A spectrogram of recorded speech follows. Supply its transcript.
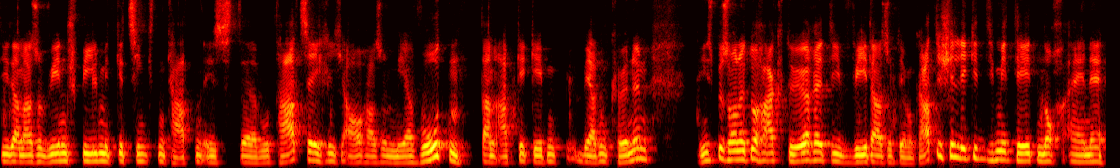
die dann also wie ein Spiel mit gezinkten Karten ist, äh, wo tatsächlich auch also mehr Voten dann abgegeben werden können, insbesondere durch Akteure, die weder also demokratische Legitimität noch eine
